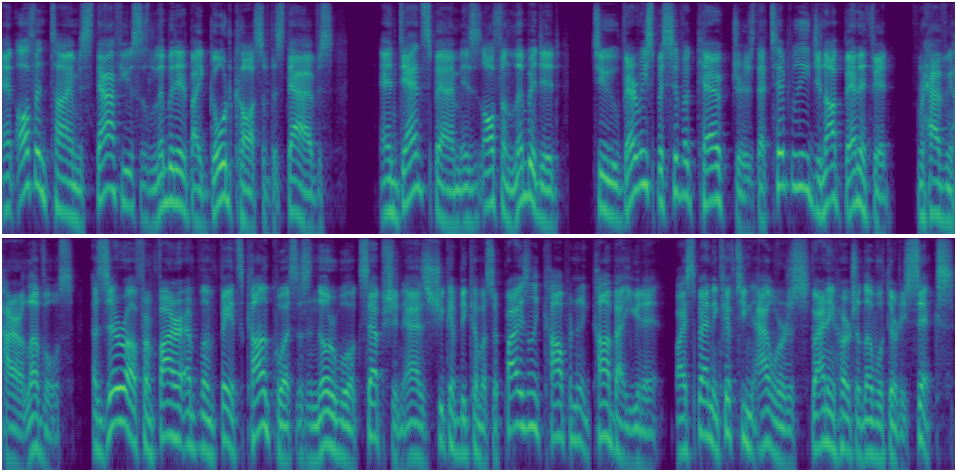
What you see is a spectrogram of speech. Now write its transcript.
And oftentimes, staff use is limited by gold cost of the staves, and dance spam is often limited to very specific characters that typically do not benefit from having higher levels. Azura from Fire Emblem Fates Conquest is a notable exception as she can become a surprisingly competent combat unit by spending 15 hours grinding her to level 36.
